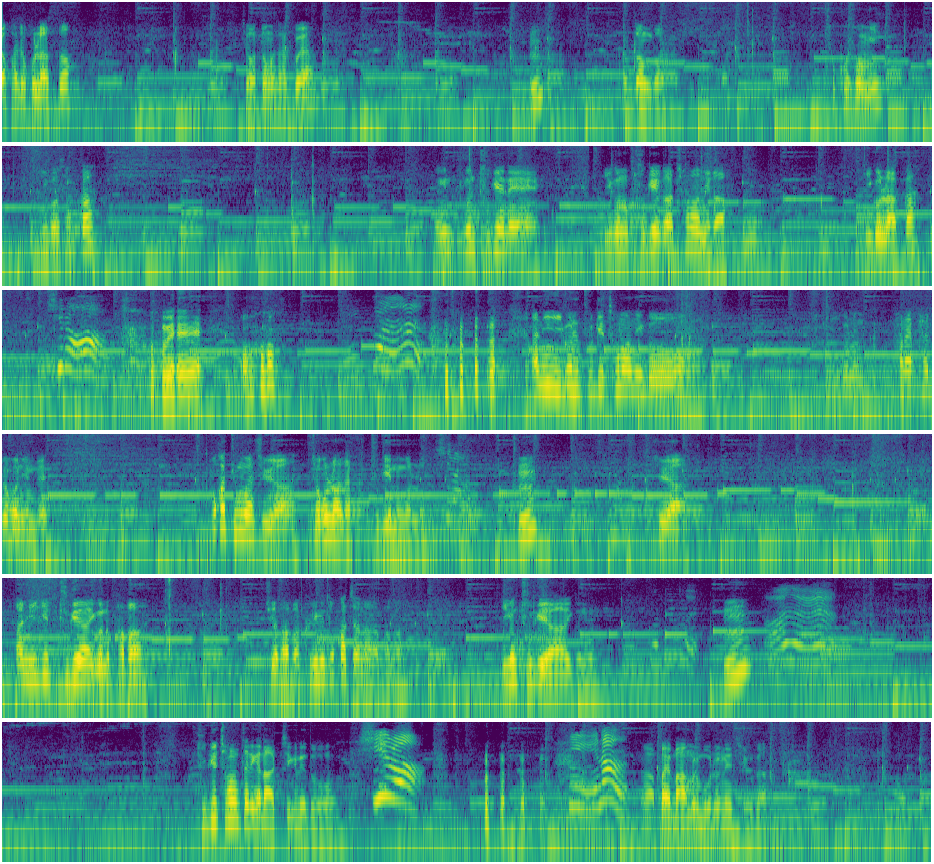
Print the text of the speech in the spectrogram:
야, 과자 골랐어? 저 어떤 거 살 거야? 응? 어떤 거? 초코송이? 이거 살까? 이건, 이건 두 개네. 이건 두 개가 천 원이다. 이걸로 할까? 싫어. 왜? 어? 이건 아니 이거는 두 개 천 원이고 이거는 하나에 800원인데 똑같은 거야 지우야. 저걸로 하자. 그두개 있는 걸로. 싫어. 응? 지우야. 아니 이게 두 개야. 이거는 봐봐. 지우야 봐봐. 그림이 똑같잖아. 봐봐. 이건 두 개야 이거는. 똑같아. 응? 안해. 두 개 천 원짜리가 낫지 그래도. 싫어. 이랑. 어, 아빠의 마음을 모르네 지우가.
